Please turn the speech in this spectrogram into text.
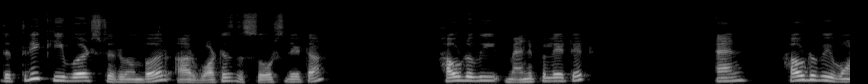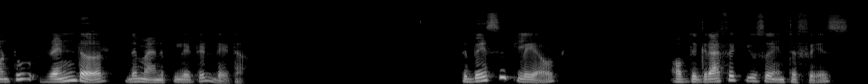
The three keywords to remember are what is the source data, how do we manipulate it, and how do we want to render the manipulated data. The basic layout of the graphic user interface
